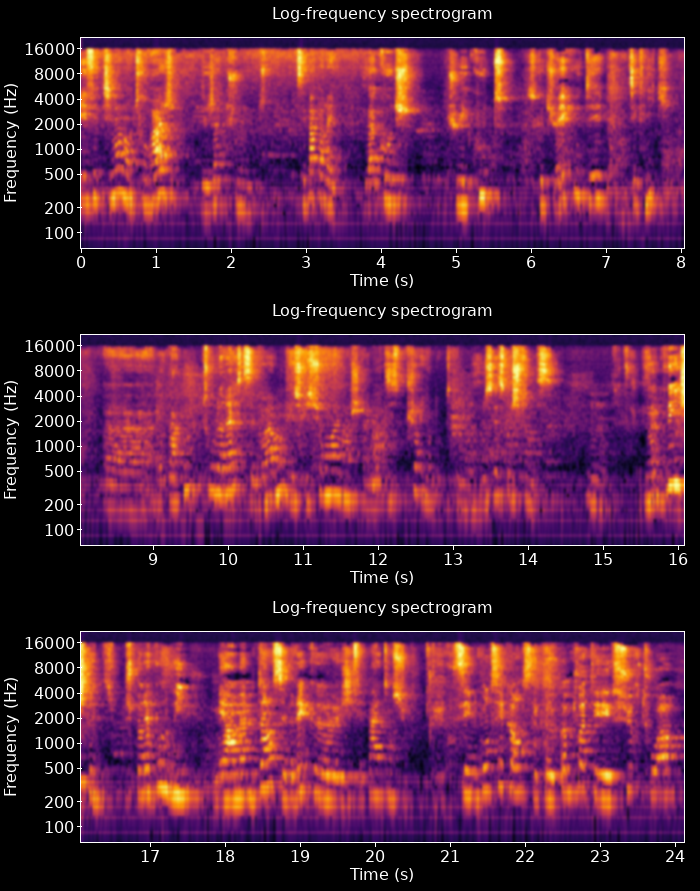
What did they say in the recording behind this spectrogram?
effectivement, l'entourage, déjà, tu, c'est pas pareil. La coach, tu écoutes ce que tu as écouté en technique. Euh, mais par contre, tout le reste, c'est vraiment, je suis sur moi et mon cheval. Il n'existe plus rien d'autre. Je sais ce que je finisse. Mmh. Donc oui, je peux, je peux répondre oui. Mais en même temps, c'est vrai que j'y fais pas attention. C'est une conséquence, c'est que comme toi, tu es sur toi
